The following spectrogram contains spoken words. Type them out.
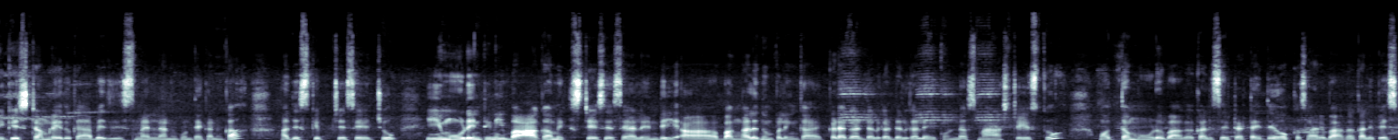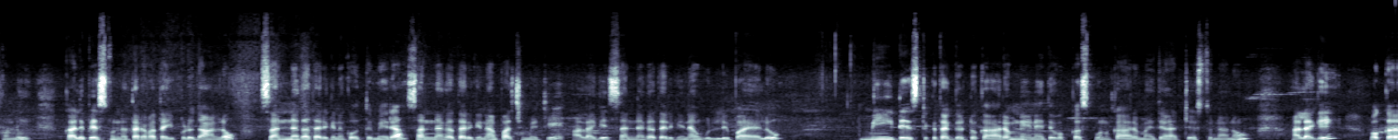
మీకు ఇష్టం లేదు క్యాబేజీ స్మెల్ అనుకుంటే కనుక అది స్కిప్ చేసేయచ్చు. ఈ మూడింటిని బాగా మిక్స్ చేసేసేయాలండి. ఆ బంగాళదుంపలు ఇంకా ఎక్కడ గడ్డలు గడ్డలుగా లేకుండా స్మాష్ చేస్తూ మొత్తం మూడు బాగా కలిసేటట్టయితే ఒక్కసారి బాగా కలిపేసుకోండి. కలిపేసుకున్న తర్వాత ఇప్పుడు దానిలో సన్నగా తరిగిన కొత్తిమీర సన్నగా తరిగిన పచ్చిమిర్చి అలాగే సన్నగా తరిగిన ఉల్లిపాయలు మీ టేస్ట్కి తగ్గట్టు కారం నేనైతే ఒక్క స్పూన్ కారం అయితే యాడ్ చేస్తున్నాను. అలాగే ఒక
